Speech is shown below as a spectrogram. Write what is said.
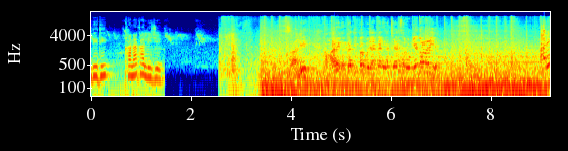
दीदी खाना खा लीजिए। साली हमारे घर का दीपक बुझाकर यहाँ चैन से रोटियाँ तोड़ रही है। अरे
